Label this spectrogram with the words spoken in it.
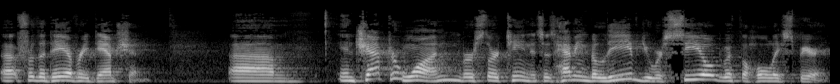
uh, for the day of redemption. Um, in chapter 1, verse 13, it says, Having believed, you were sealed with the Holy Spirit.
